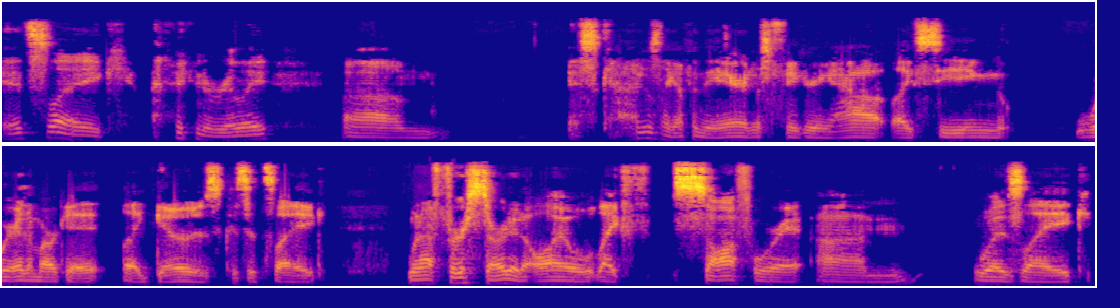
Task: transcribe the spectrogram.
it's like, I mean, really, um, it's kind of just like up in the air, just figuring out, like, seeing where the market like goes. Cause it's like, when I first started, all I like saw for it, um, was like,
